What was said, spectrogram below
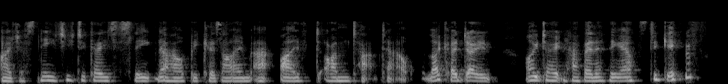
I just need you to go to sleep now because I'm at, I've I'm tapped out. Like I don't I don't have anything else to give.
